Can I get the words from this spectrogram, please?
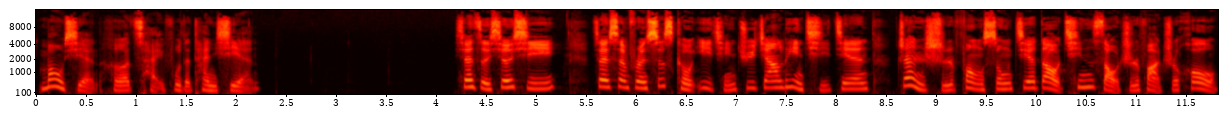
冒险和财富的探险。”下则消息，在 San Francisco 疫情居家令期间暂时放松街道清扫执法之后，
